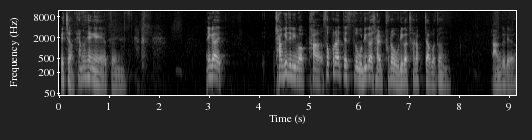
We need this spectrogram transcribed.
그렇죠. 평생의 어떤 그러니까 자기들이 막 다 소크라테스도 우리가 잘 풀어 우리가 철학자거든 안 그래요.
